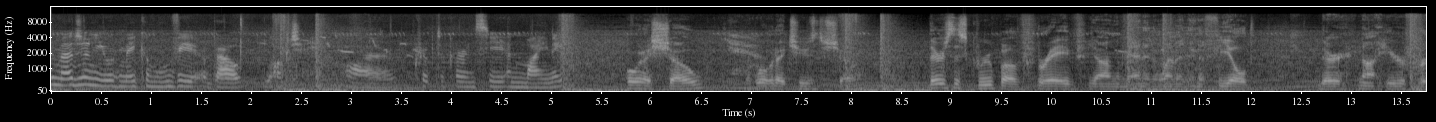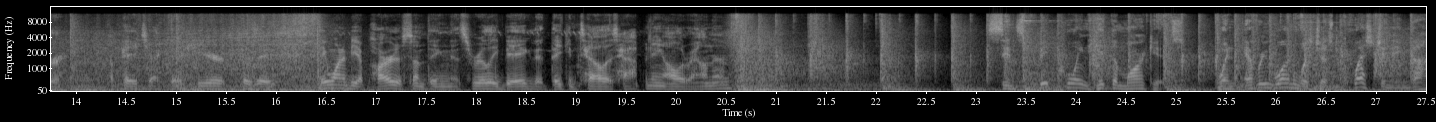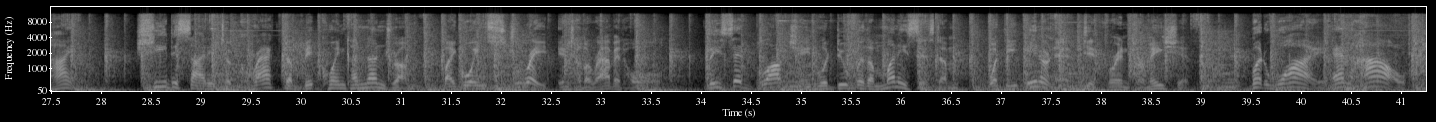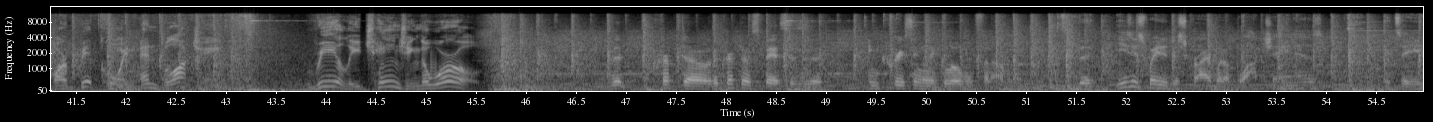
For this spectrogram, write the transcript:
Let's imagine you would make a movie about blockchain or cryptocurrency and mining. What would I show? Like, what would I choose to show? There's this group of brave young men and women in the field. They're not here for a paycheck. They're here because they, they want to be a part of something that's really big that they can tell is happening all around them. Since Bitcoin hit the markets, when everyone was just questioning the hype, she decided to crack the Bitcoin conundrum by going straight into the rabbit hole. They said blockchain would do for the money system what the internet did for information. But why and how are Bitcoin and blockchain really changing the world? The crypto, the crypto space is an increasingly global phenomenon. The easiest way to describe what a blockchain is, it's a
